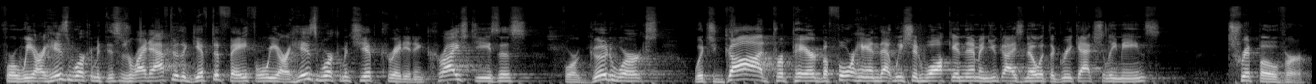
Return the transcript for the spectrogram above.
For we are his workmanship. This is right after the gift of faith. For we are his workmanship created in Christ Jesus for good works, which God prepared beforehand that we should walk in them. And you guys know what the Greek actually means trip over.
